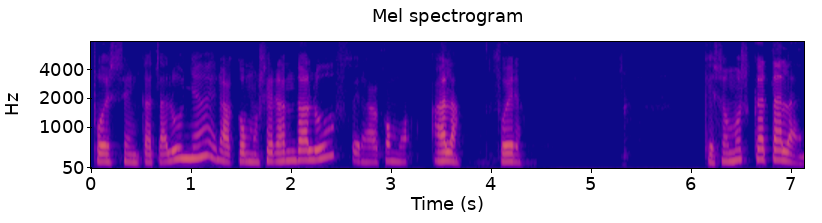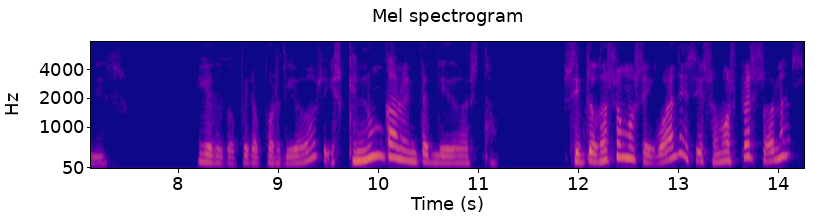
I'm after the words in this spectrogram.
pues en Cataluña era como ser andaluz, era como, ala, fuera, que somos catalanes. Y yo digo, pero por Dios, es que nunca lo he entendido esto. Si todos somos iguales y somos personas.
